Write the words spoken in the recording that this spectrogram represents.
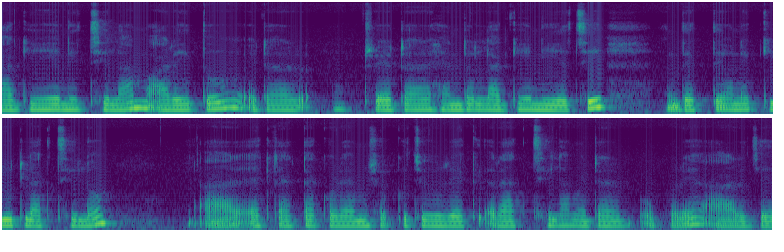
লাগিয়ে নিচ্ছিলাম। আর এই তো এটার ট্রেটার হ্যান্ডেল লাগিয়ে নিয়েছি। দেখতে অনেক কিউট লাগছিল। আর একটা একটা করে আমি সব কিছু রাখছিলাম এটার উপরে। আর যে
